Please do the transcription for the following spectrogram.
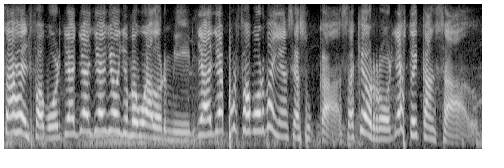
Haz el favor, ya, ya, ya, yo, yo me voy a dormir. Ya, ya, por favor, váyanse a su casa. Qué horror, ya estoy cansado.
